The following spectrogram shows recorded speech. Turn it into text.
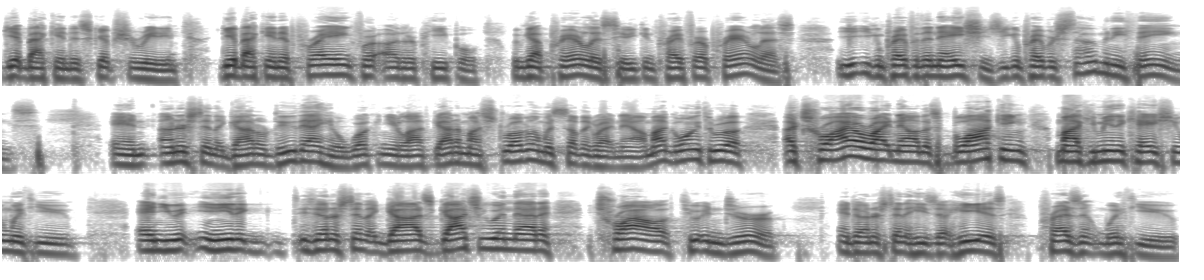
Get back into scripture reading. Get back into praying for other people. We've got prayer lists here. You can pray for a prayer list. You, you can pray for the nations. You can pray for so many things and understand that God will do that. He'll work in your life. God, am I struggling with something right now? Am I going through a, a trial right now that's blocking my communication with you? and you, you need to understand that God's got you in that uh, trial to endure and to understand that he's a, He is present with you.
